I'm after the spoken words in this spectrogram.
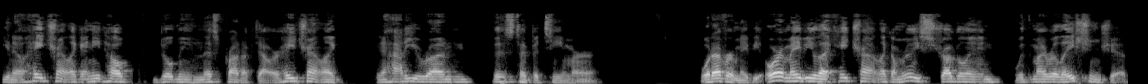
you know, hey Trent, like I need help building this product out, or hey Trent, like, you know, how do you run this type of team or whatever it may be. Or it may be like, hey Trent, like I'm really struggling with my relationship.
